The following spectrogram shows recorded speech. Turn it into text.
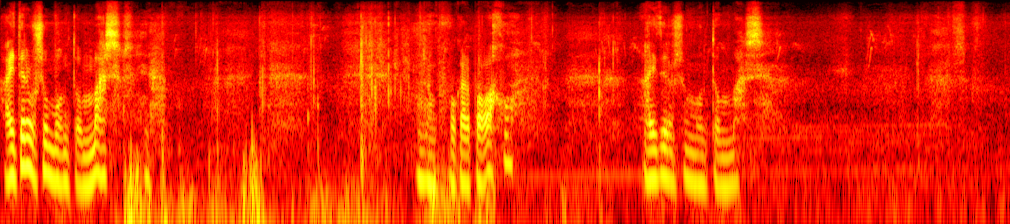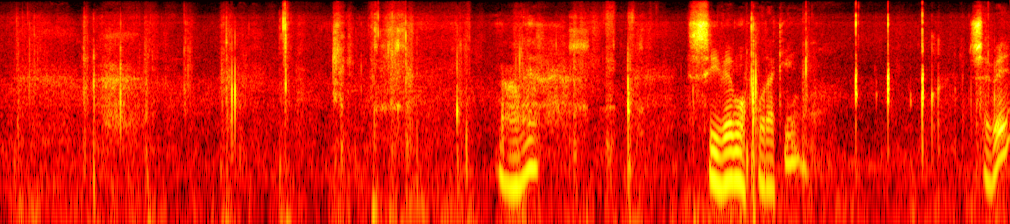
ahí tenemos un montón más. Mira. Vamos a para abajo. Ahí tenemos un montón más. A ver si vemos por aquí. ¿Se ve?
